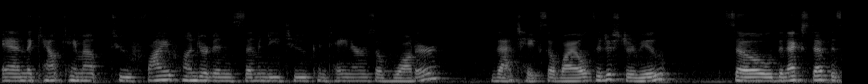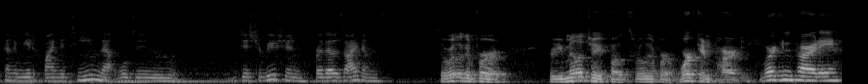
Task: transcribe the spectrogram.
and the count came out to 572 containers of water. That takes a while to distribute. So the next step is going to be to find a team that will do distribution for those items. So we're looking for for you military folks. We're looking for a working party. Working party.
